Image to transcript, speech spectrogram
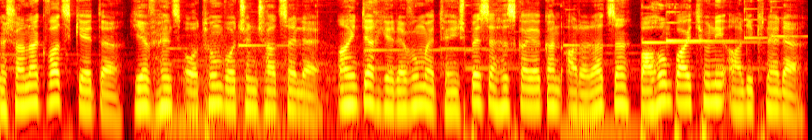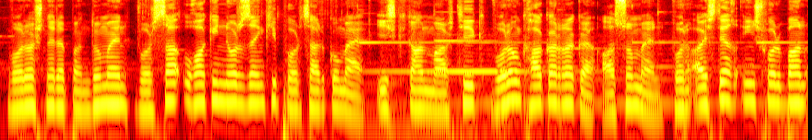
նշանակված կետը եւ հենց օթում ոչնչացել է։ Այնտեղ երևում է, թե ինչպես է հսկայական Արարածը պահում պայթյունի ալիքները։ Որոշները պնդում են, որ սա ուղակի նոր զենքի փորձարկում է, իսկ կան մարդիկ, որոնք հակառակը ասում են, որ այստեղ ինչ-որ բան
